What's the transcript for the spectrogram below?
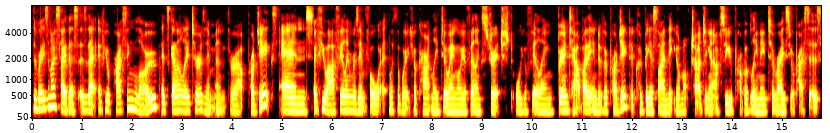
The reason I say this is that if you're pricing low, it's going to lead to resentment throughout projects. And if you are feeling resentful with the work you're currently doing, or you're feeling stretched, or you're feeling burnt out by the end of a project, it could be a sign that you're not charging enough. So you probably need to raise your prices.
